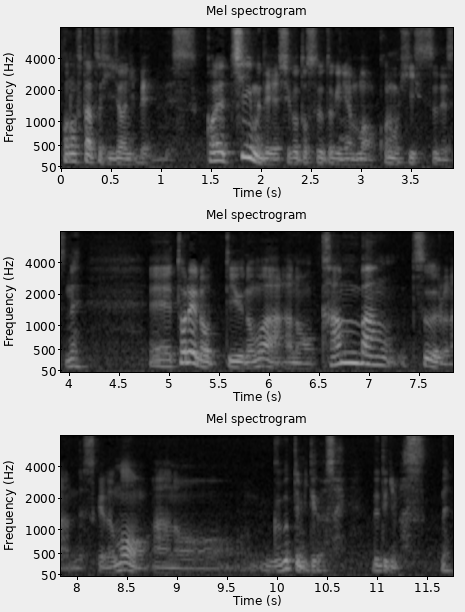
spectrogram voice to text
この2つ非常に便利です。これチームで仕事する時にはもうこれも必須ですね。え Trello っていうのはあのカンバンツールなんですけどもあのググってみてください出てきます。ね、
